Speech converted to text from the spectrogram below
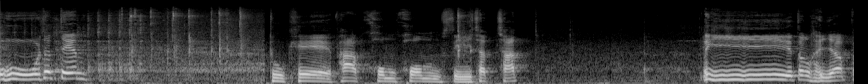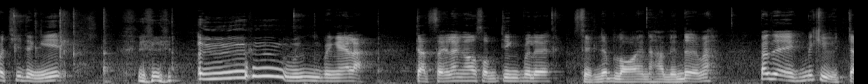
อ้โหชัดเจน 2K ภาพคมคมสีชัดๆอีต้องขยับประชิดอย่างนี้เออมึงเป็นไงล่ะ จัดใส่แรงเงาสมจริงไปเลย เสร็จเรียบร้อยนะครับเรนเดอร์ไหมแป๊บเดียวเองไม่กี่อึดใจ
